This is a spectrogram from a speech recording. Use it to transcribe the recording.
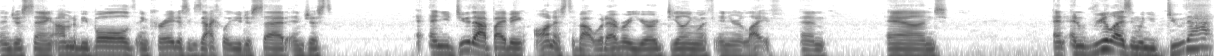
and just saying, I'm gonna be bold and courageous, exactly what you just said, and just and you do that by being honest about whatever you're dealing with in your life. And and and and realizing when you do that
